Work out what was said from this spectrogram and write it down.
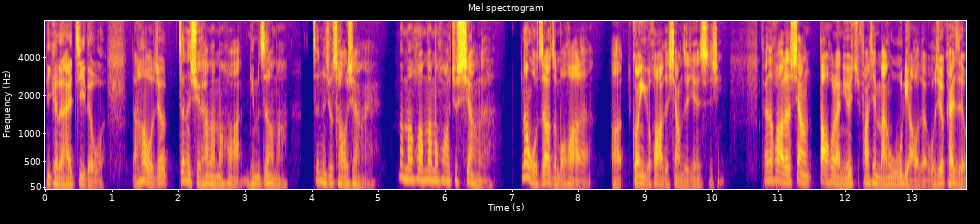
你可能还记得我。然后我就真的学他慢慢画，你们知道吗？真的就超像哎。慢慢画，慢慢画就像了。那我知道怎么画了啊。关于画的像这件事情，但是画的像到后来你会发现蛮无聊的。我就开始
